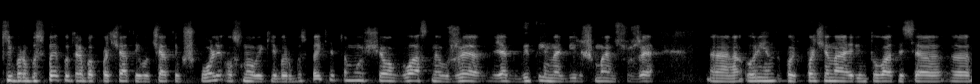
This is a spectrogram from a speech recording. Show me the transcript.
кібербезпеку треба почати вивчати в школі, основи кібербезпеки, тому що власне вже як дитина більш-менш вже починає орієнтуватися е,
